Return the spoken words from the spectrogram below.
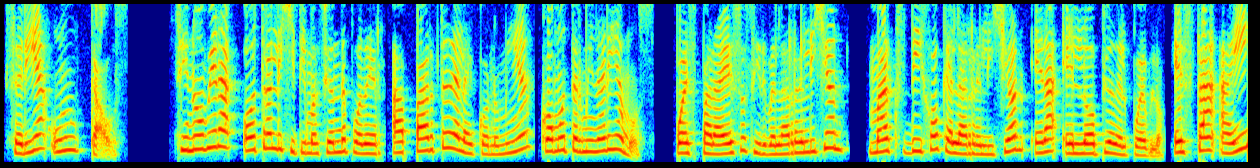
Sería un caos. Si no hubiera otra legitimación de poder aparte de la economía, ¿cómo terminaríamos? Pues para eso sirve la religión. Marx dijo que la religión era el opio del pueblo. Está ahí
